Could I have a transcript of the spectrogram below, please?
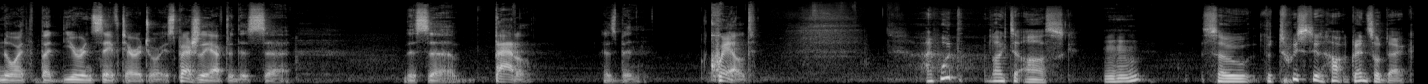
north, but you're in safe territory, especially after this uh, this uh, battle has been quelled. I would like to ask. Mm-hmm. So the Twisted Heart Grenseldek,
